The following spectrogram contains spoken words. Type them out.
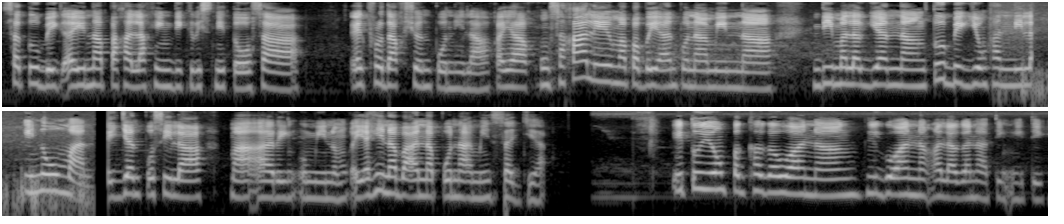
sa tubig ay napakalaking decrease nito sa egg production po nila. Kaya kung sakali mapabayaan po namin na hindi malagyan ng tubig yung kanila inuman. Diyan po sila maaaring uminom. Kaya hinabaan na po namin sadya. Ito yung pagkagawa ng liguan ng alaga nating itik.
